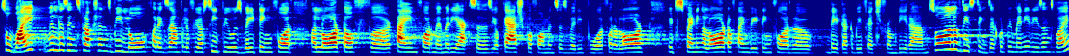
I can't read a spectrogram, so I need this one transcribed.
So, why will these instructions be low for example if your CPU is waiting for a lot of uh, time for memory access your cache performance is very poor for a lot it is spending a lot of time waiting for uh, data to be fetched from DRAM. So, all of these things there could be many reasons why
